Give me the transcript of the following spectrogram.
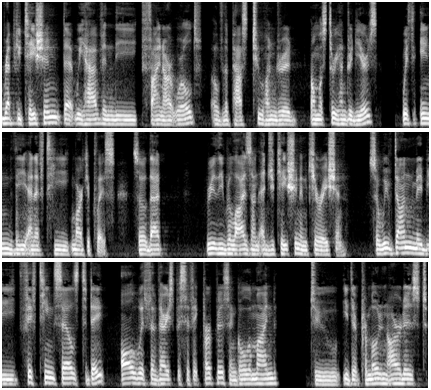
reputation that we have in the fine art world over the past 200, almost 300 years within the NFT marketplace. So that really relies on education and curation. So we've done maybe 15 sales to date, all with a very specific purpose and goal in mind to either promote an artist,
